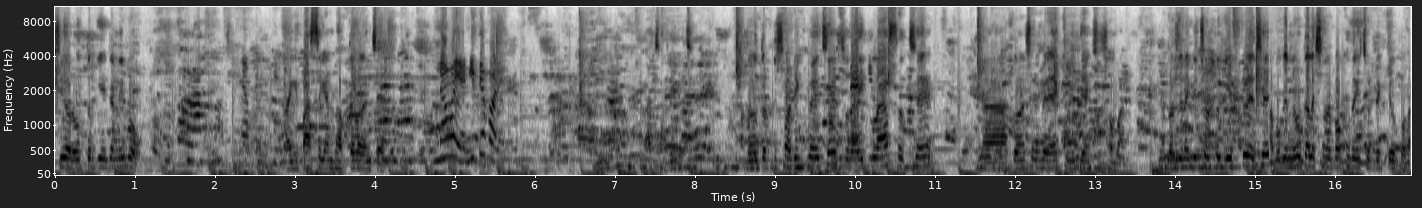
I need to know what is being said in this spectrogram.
শিওর উত্তর কি এটা নিব? নাকি পাঁচ সেকেন্ড ভাবতে পারেন চাই না ভাইয়া নিতে আচ্ছা ঠিক আছে। আপনার উত্তরটি সঠিক হয়েছে। সুরাই ক্লাস হচ্ছে কোরআন শরীফের এক তৃতীয়াংশ সমান। আপনার জন্য একটি ছোট্ট গিফট রয়েছে। আপনাকে নূর কালেকশনের পক্ষ থেকে ছোট্ট একটি উপহার।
